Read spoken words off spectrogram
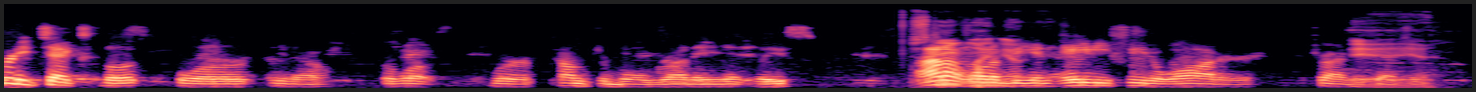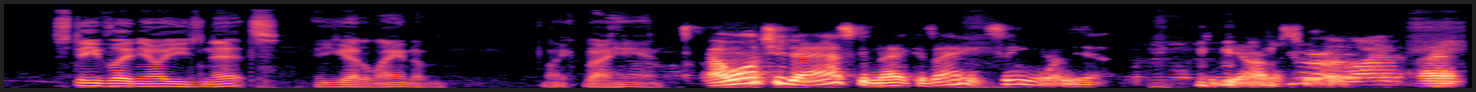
pretty textbook for you know for what we're comfortable running at least. I don't want to be in 80 feet of water trying to Yeah, catch yeah. them. Steve letting y'all use nets. You got to land them like by hand. I want you to ask him that because I ain't seen one yet. To be honest with you, I,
